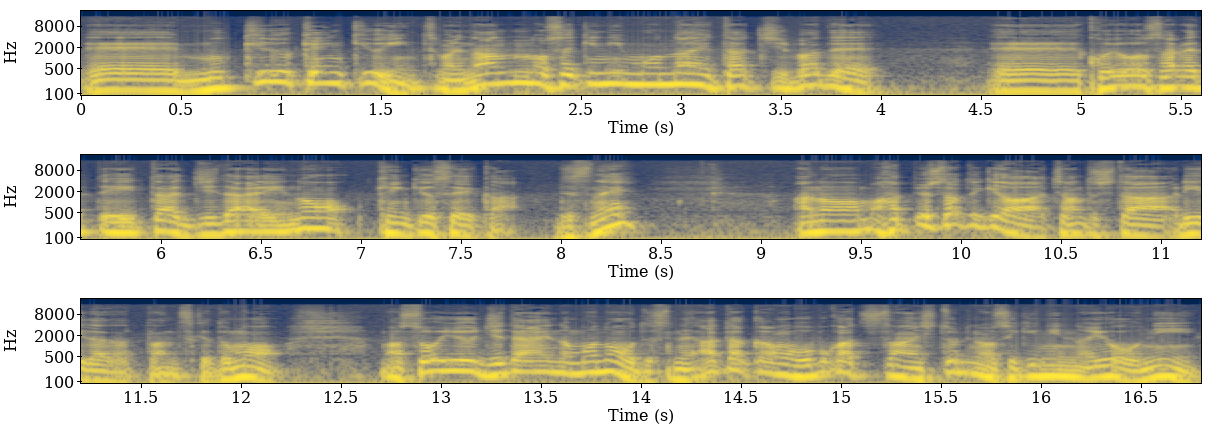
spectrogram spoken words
えー、無給研究員、つまり何の責任もない立場で、えー、雇用されていた時代の研究成果ですね。あの、まあ、発表した時はちゃんとしたリーダーだったんですけども、まあ、そういう時代のものをですね、あたかも小保勝さん一人の責任のように、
